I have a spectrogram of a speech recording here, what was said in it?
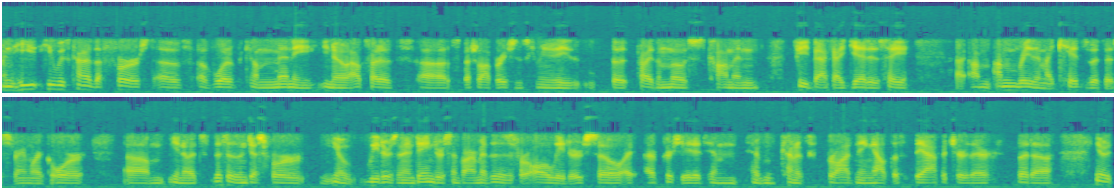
and he he was kind of the first of of what have become many you know outside of uh, special operations community the probably the most common feedback I get is hey I, I'm I'm raising my kids with this framework or um, you know it's this isn't just for you know leaders in a dangerous environment. This is for all leaders. So I, I appreciated him him kind of broadening out the, the aperture there. But uh, you know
